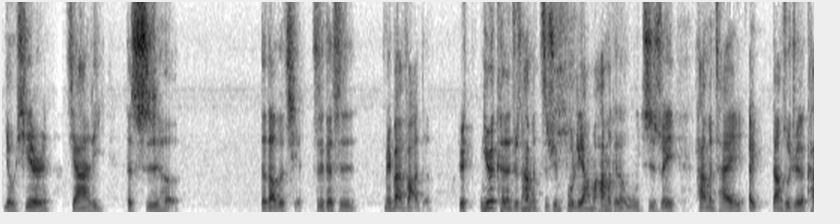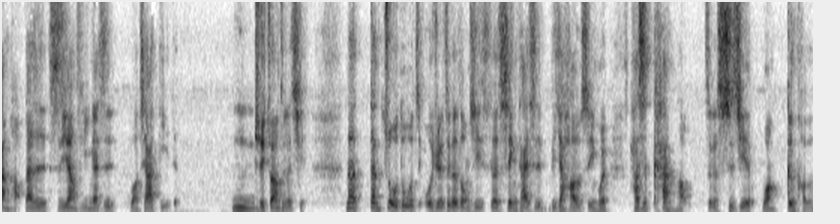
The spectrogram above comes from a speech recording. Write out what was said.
有些人家里的失和得到的钱，这个是没办法的。因为因为可能就是他们资讯不良嘛，他们可能无知，所以他们才哎当初觉得看好，但是实际上是应该是往下跌的，嗯，所以赚这个钱。那但做多，我觉得这个东西的心态是比较好的，是因为他是看好这个世界往更好的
